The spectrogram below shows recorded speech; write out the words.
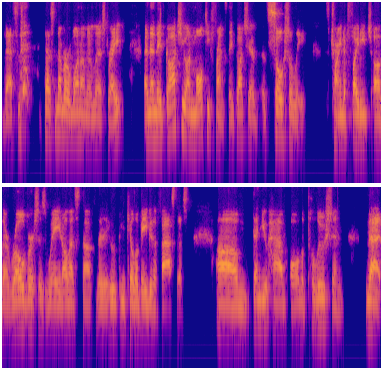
That's that's number one on their list, right? And then they've got you on multi fronts. They've got you socially trying to fight each other, Roe versus Wade, all that stuff. Who can kill a baby the fastest? Um, then you have all the pollution that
